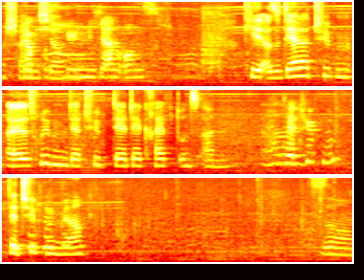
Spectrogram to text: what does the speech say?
Ich glaube, Wahrscheinlich das ja. ging nicht an uns. Okay, also der da Typen, äh, drüben, der Typ, der, der greift uns an. Der Typen? Der Typen, ja. So.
